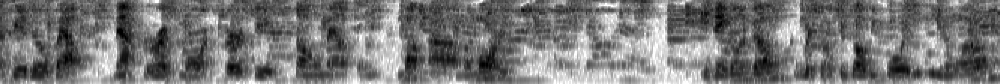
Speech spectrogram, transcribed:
a video about Mount Rushmore versus Stone Mountain uh, Memorial. If they gonna go, which one should go before either one of them?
